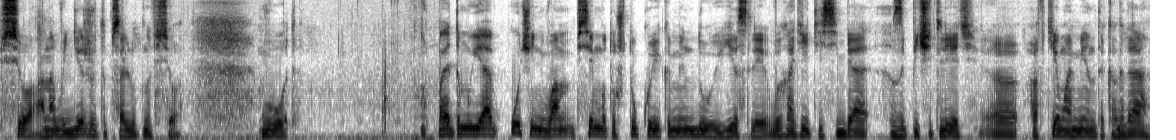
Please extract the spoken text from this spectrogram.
Все, она выдерживает абсолютно все. Вот. Поэтому я очень вам всем эту штуку рекомендую, если вы хотите себя запечатлеть э, в те моменты, когда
